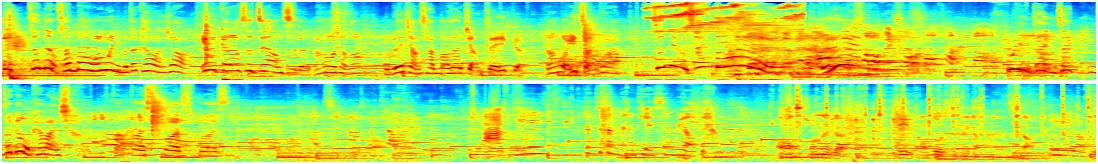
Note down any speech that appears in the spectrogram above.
哎，真的有餐包，我以为你们在开玩笑，因为刚刚是这样子的，然后我想说你们在讲餐包，在讲这一个，然后我一转过来，真的有餐包哎！说我被餐包看到了。喂，你在你在你在跟我开玩笑？不好意思不好意思不好意思，好吃吗？这个调味乳。啊嗯，它这个拿铁是没有糖的。哦，说那个绿工作室那个，我知道。利宇老公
